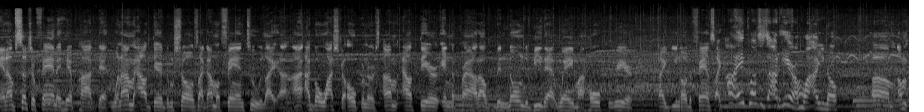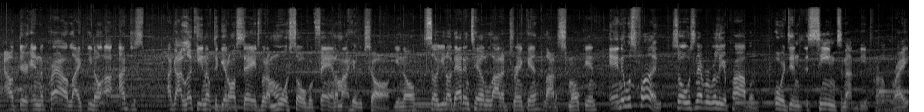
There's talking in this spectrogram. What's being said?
And I'm such a fan of hip hop that when I'm out there them shows, like I'm a fan too. Like I, I go watch the openers. I'm out there in the crowd. I've been known to be that way my whole career. Like you know, the fans like, oh, A plus is out here. I'm you know, um, I'm out there in the crowd. Like you know, I, I just I got lucky enough to get on stage, but I'm more so of a fan. I'm out here with y'all, you know? So, you know, that entailed a lot of drinking, a lot of smoking, and it was fun. So it was never really a problem, or it didn't seem to not be a problem, right?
